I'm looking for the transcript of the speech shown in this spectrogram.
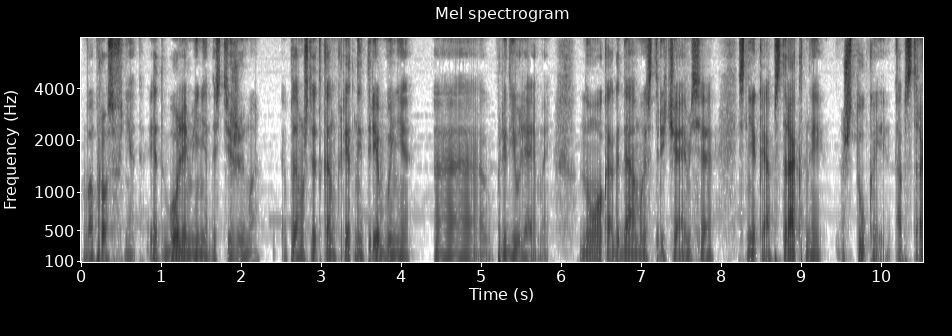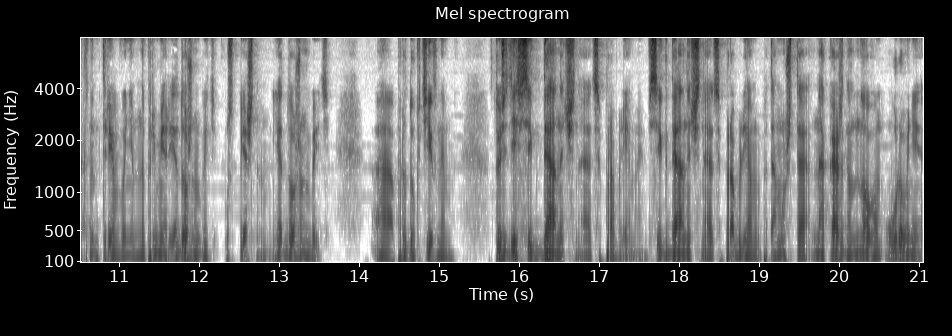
Вопросов нет. Это более-менее достижимо, потому что это конкретные требования э, предъявляемой. Но когда мы встречаемся с некой абстрактной штукой, абстрактным требованием, например, я должен быть успешным, я должен быть э, продуктивным, то здесь всегда начинаются проблемы. Всегда начинаются проблемы, потому что на каждом новом уровне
